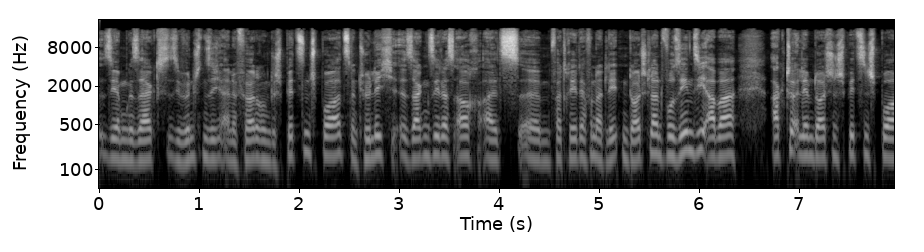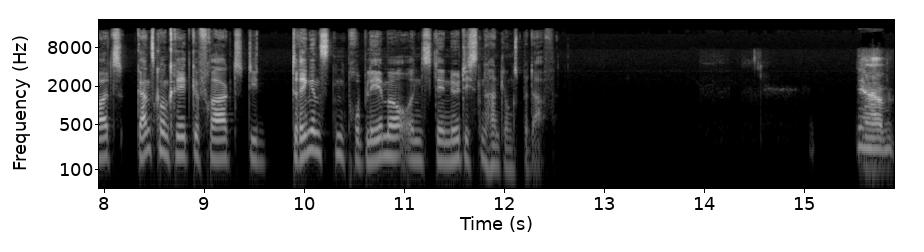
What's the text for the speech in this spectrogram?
Sie haben gesagt, Sie wünschen sich eine Förderung des Spitzensports. Natürlich äh, sagen Sie das auch als ähm, Vertreter von Athleten Deutschland. Wo sehen Sie aber aktuell im deutschen Spitzensport ganz konkret gefragt die dringendsten Probleme und den nötigsten Handlungsbedarf? Ja,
